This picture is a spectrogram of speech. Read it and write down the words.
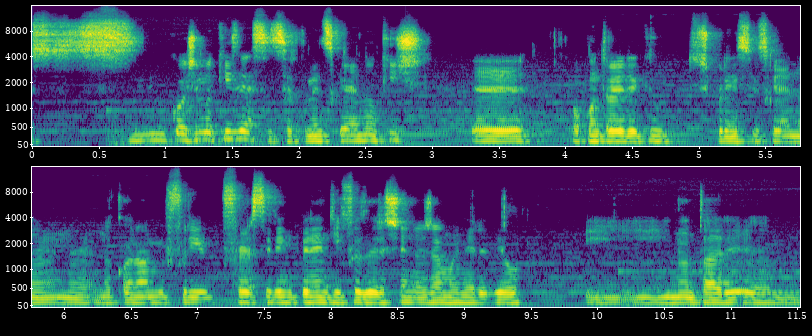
se o Kojima quisesse, certamente se calhar não quis. eh, ao contrário daquilo de experiência se calhar na, na, na Konami, prefere ser independente e fazer as cenas à maneira dele e, e não estar um,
